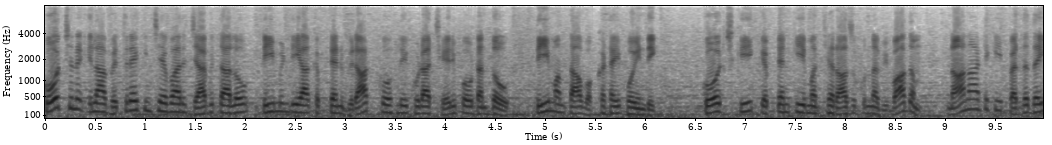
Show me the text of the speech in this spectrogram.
కోచ్ను ఇలా వ్యతిరేకించే వారి జాబితాలో టీమిండియా కెప్టెన్ విరాట్ కోహ్లీ కూడా చేరిపోవడంతో టీమంతా ఒక్కటైపోయింది. కోచ్కి కెప్టెన్కి మధ్య రాజుకున్న వివాదం నానాటికి పెద్దదై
